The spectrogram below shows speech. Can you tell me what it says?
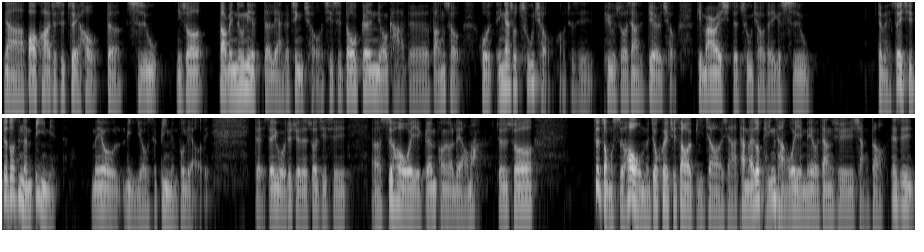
那包括就是最后的失误，你说。Darwin Nunez 的两个进球，其实都跟纽卡的防守，或应该说出球哦，就是譬如说像是第二球 Guimaraes 的出球的一个失误，对不对？所以其实这都是能避免的，没有理由是避免不了的。对，所以我就觉得说，其实呃，事后我也跟朋友聊嘛，就是说这种时候我们就会去稍微比较一下。坦白说，平常我也没有这样去想到，但是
